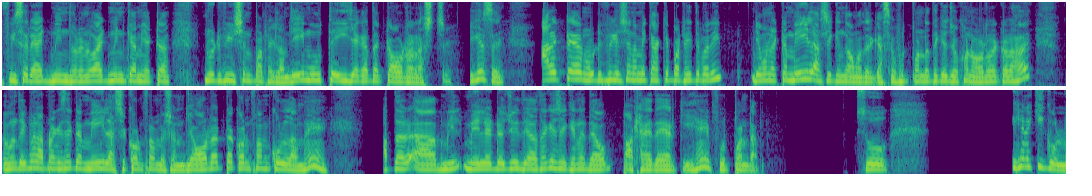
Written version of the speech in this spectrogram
অফিসের অ্যাডমিন ধরেন ও অ্যাডমিনকে আমি একটা নোটিফিকেশন পাঠাইলাম যে এই মুহূর্তে এই জায়গাতে একটা অর্ডার আসছে। ঠিক আছে? আরেকটা নোটিফিকেশন আমি কাকে পাঠাইতে পারি? যেমন একটা মেইল আসে কিন্তু আমাদের কাছে ফুড পান্ডা থেকে যখন অর্ডার করা হয়, তখন দেখবেন আপনার কাছে একটা মেইল আসে কনফার্মেশন যে অর্ডারটা কনফার্ম করলাম হ্যাঁ? আপনার মেল অ্যাড্রেস যদি দেওয়া থাকে, সেখানে দেওয়া, পাঠায় দেয় আর কি হ্যাঁ ফুড পান্ডা সো এখানে কি করল?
